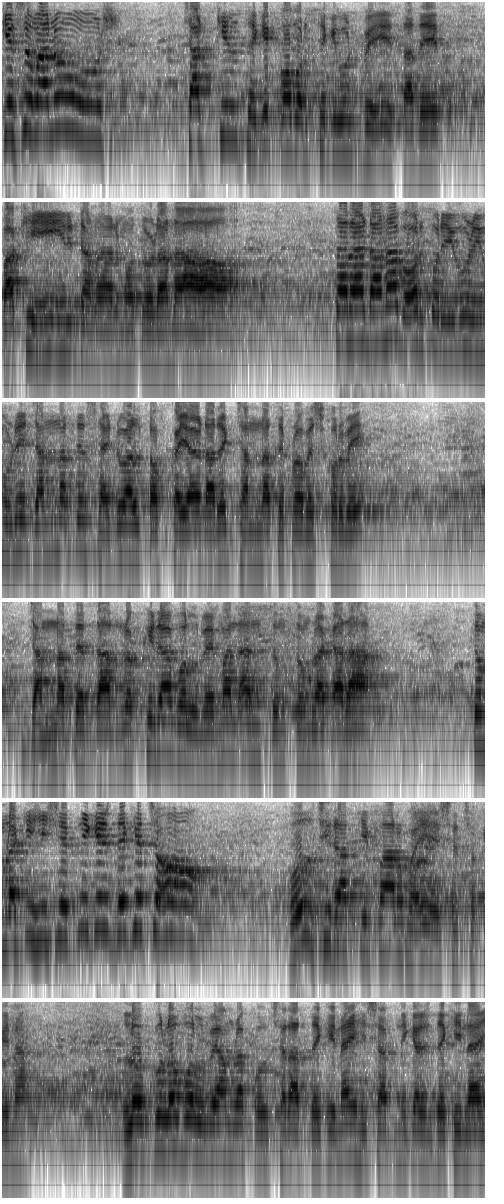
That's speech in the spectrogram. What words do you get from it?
কিছু মানুষ চাটকিল থেকে কবর থেকে উঠবে তাদের পাখির ডানার মতো ডানা। তারা ডানা ভর করে উড়ে উড়ে জান্নাতে সাইডওয়াল টপকাইয়া ডাইরেক্ট জান্নাতে প্রবেশ করবে। জান্নাতের দ্বার রক্ষীরা বলবে, মান আনতুম, তোমরা কারা? তোমরা কি হিসেব নিকেশ দেখেছ? বলছি, রাত কি পার হয়ে এসেছ কিনা? লোকগুলো বলবে, আমরা পলছে রাত দেখি নাই, হিসাব নিকাশ দেখি নাই।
